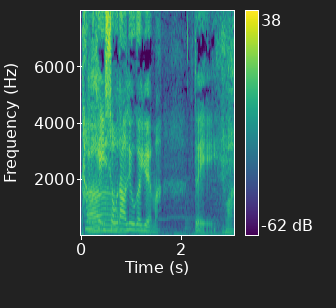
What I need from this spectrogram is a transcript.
他们可以收到六个月嘛。对哇，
